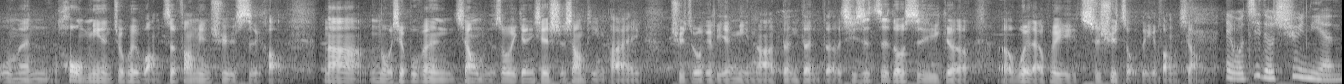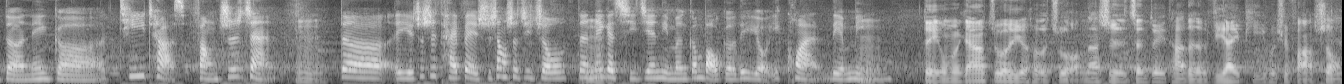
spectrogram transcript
我们后面就会往这方面去思考。那某些部分，像我们有时候会跟一些时尚品牌去做个联名啊，等等的，其实这都是一个呃未来会持续走的一个方向。哎，我记得去年的那个 T t a s 纺织展，嗯，的也就是台北时尚设计周的那个期间，你们跟宝格丽有一款联名。对，我们刚刚做了一个合作，那是针对他的 VIP 会去发送。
